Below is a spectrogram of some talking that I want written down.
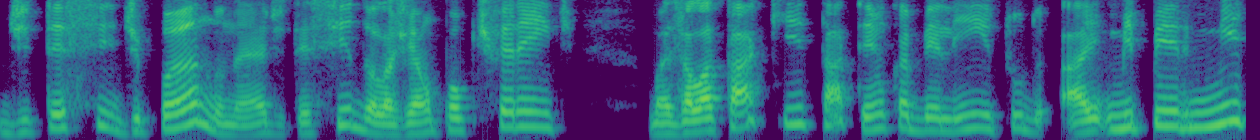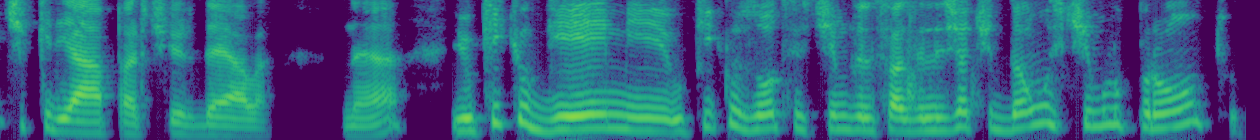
de tecido, de pano, né, de tecido, ela já é um pouco diferente, mas ela tá aqui, tá, tem o cabelinho e tudo, aí me permite criar a partir dela, né? E o que que o game, o que que os outros estímulos eles fazem? Eles já te dão um estímulo pronto,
